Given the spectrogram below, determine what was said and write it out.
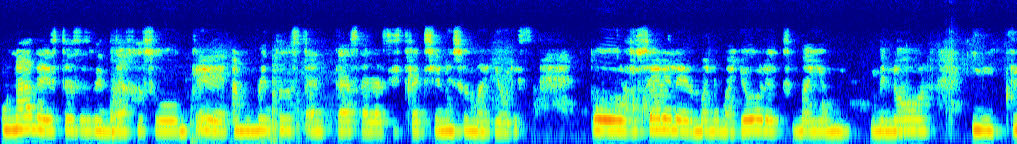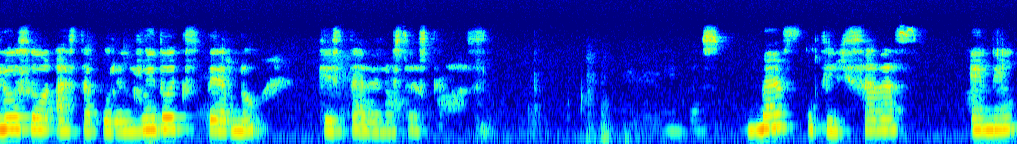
Una de estas desventajas son que al momento de estar en casa las distracciones son mayores por ser el hermano mayor, el mayor menor, incluso hasta por el ruido externo que está de nuestras casas. Más utilizadas en el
